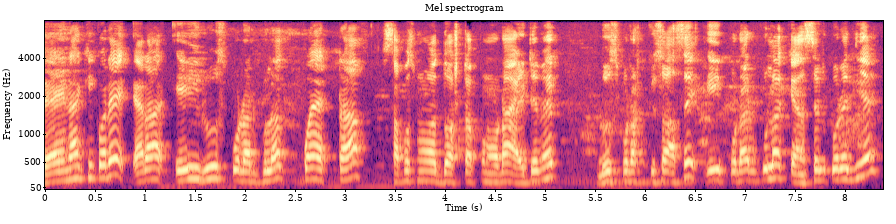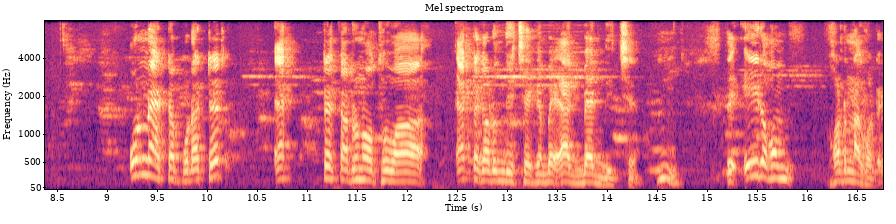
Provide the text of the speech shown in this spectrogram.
দেয় না কি করে? এরা এই লুজ প্রোডাক্টগুলো কয়েকটা সাপোজ মনে হয় দশটা, পনেরোটা আইটেমের লুজ প্রোডাক্ট কিছু আছে, এই প্রোডাক্টগুলো ক্যান্সেল করে দিয়ে অন্য একটা প্রোডাক্টের একটা কার্টুন অথবা একটা কার্টুন দিচ্ছে কিংবা এক ব্যাগ দিচ্ছে, হুম? তো এইরকম ঘটনা ঘটে।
